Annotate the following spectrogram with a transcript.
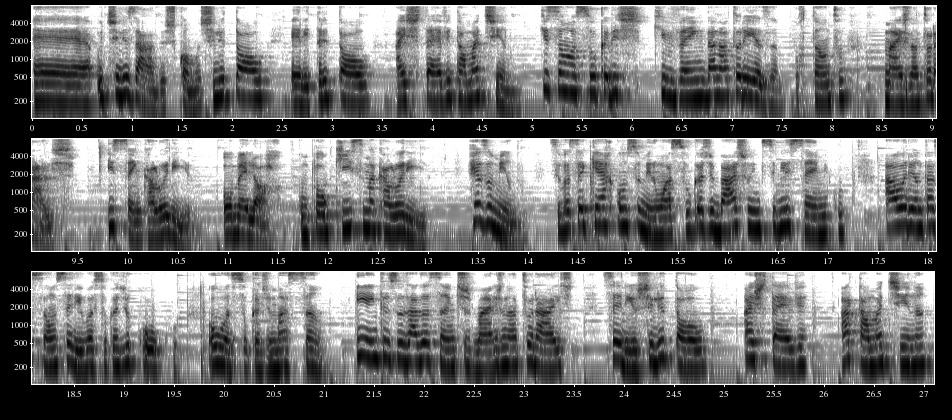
é, utilizados, como xilitol, eritritol, a stevia e talmatina, que são açúcares que vêm da natureza, portanto, mais naturais e sem caloria, ou melhor, com pouquíssima caloria. Resumindo, se você quer consumir um açúcar de baixo índice glicêmico, a orientação seria o açúcar de coco ou o açúcar de maçã. E entre os adoçantes mais naturais seria o xilitol, a stevia, a talmatina,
